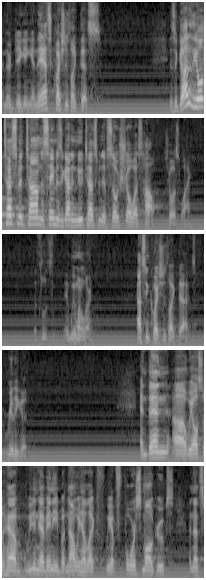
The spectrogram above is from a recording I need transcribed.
and they're digging in. They ask questions like this Is the God of the Old Testament, Tom, the same as the God of the New Testament? If so, show us how. Show us why. Let's, let's, we want to learn. Asking questions like that. It's really good. and then uh, we also have we didn't have any, but now we have like we have four small groups, and that's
